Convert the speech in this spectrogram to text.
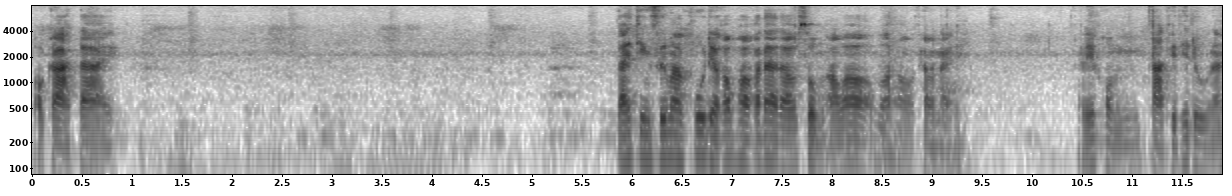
โอกาสได้แต่จริงซื้อมาคู่เดียวก็พอก็ได้เราซูมเอาว่าว่าเอาแถวไหน อันนี้ผมสาธิตให้ดูนะ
